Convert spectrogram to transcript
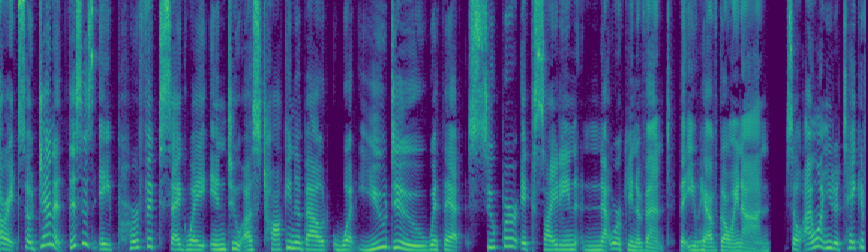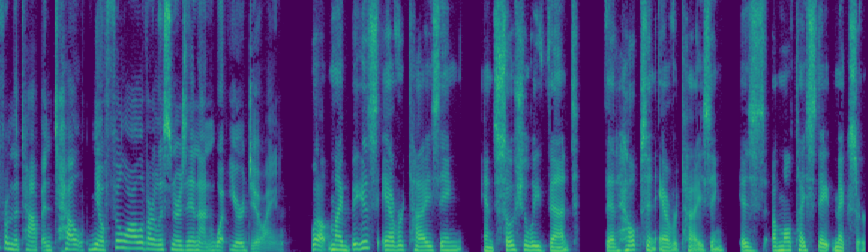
All right. So, Janet, this is a perfect segue into us talking about what you do with that super exciting networking event that you have going on. So, I want you to take it from the top and tell, you know, fill all of our listeners in on what you're doing. Well, my biggest advertising and social event that helps in advertising is a multi state mixer.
